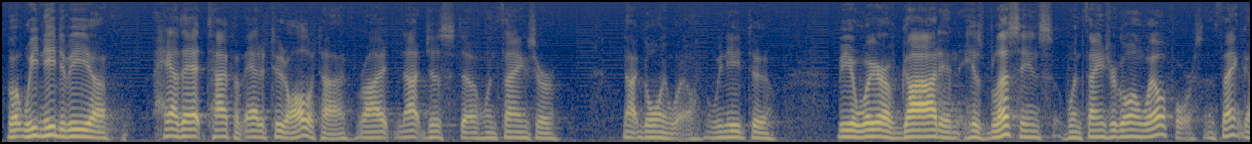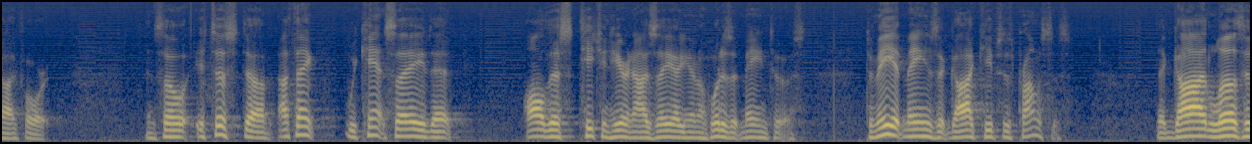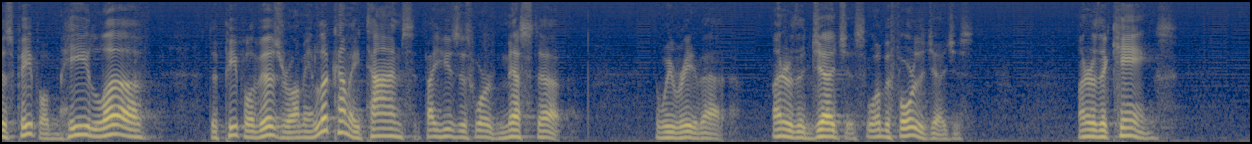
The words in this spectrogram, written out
But we need to be uh, have that type of attitude all the time, right? Not just uh, when things are not going well. We need to be aware of God and His blessings when things are going well for us and thank God for it. And so it's just, uh, I think we can't say that all this teaching here in Isaiah, you know, what does it mean to us? To me, it means that God keeps His promises, that God loves His people. He loved the people of Israel. I mean, look how many times, if I use this word, messed up we read about. Under the judges, well, before the judges, under the kings.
